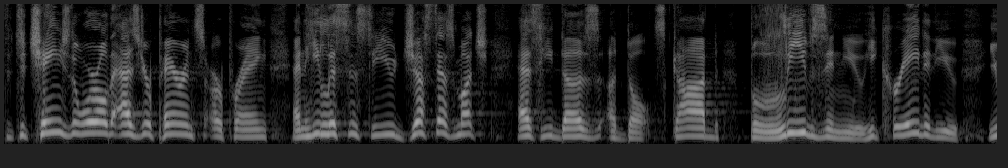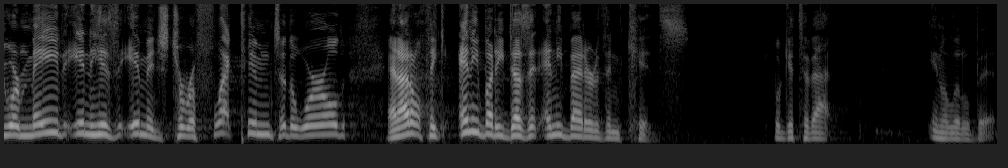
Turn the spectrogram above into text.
to, to, change the world as your parents are praying. And He listens to you just as much as He does adults. God believes in you, He created you. You are made in His image to reflect Him to the world. And I don't think anybody does it any better than kids. We'll get to that in a little bit.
